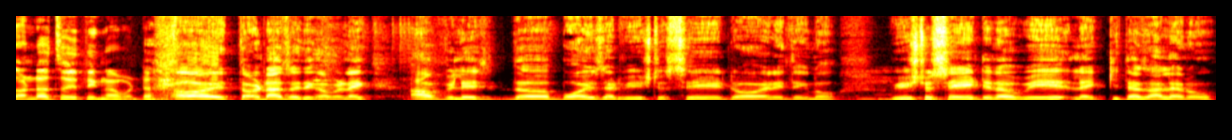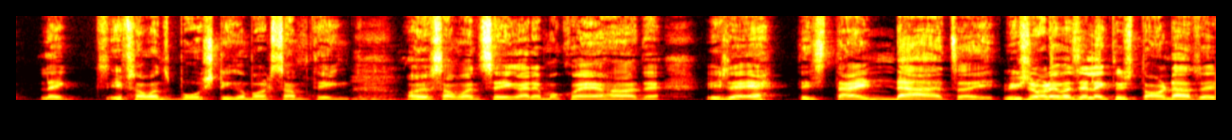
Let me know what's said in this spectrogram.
Tonda's a thing I wonder. Oh, Tonda's a thing. I mean, like our village, the boys that we used to say it or anything, no, hmm. we used to say it in a way like kita zala, no, like if someone's boasting about something hmm. or if someone's saying "Arey moko hai haan hai," we say "Eh, this Tonda hai." We should not even say like "this Tonda hai."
